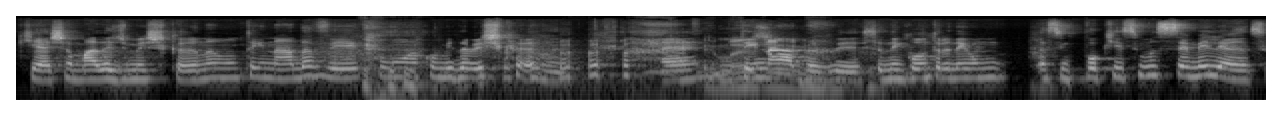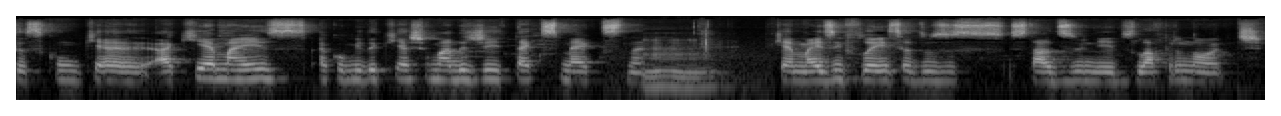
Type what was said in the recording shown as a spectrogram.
que é chamada de mexicana, não tem nada a ver com a comida mexicana. né? Não tem nada a ver. Você não encontra nenhum, assim, pouquíssimas semelhanças com o que é. Aqui é mais a comida que é chamada de Tex-Mex, né? Uhum. Que é mais influência dos Estados Unidos lá para o norte.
